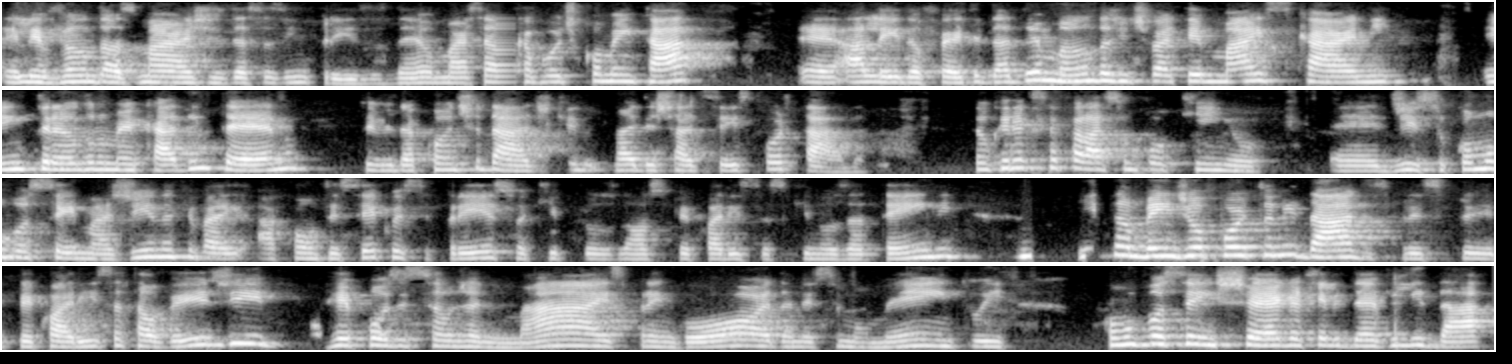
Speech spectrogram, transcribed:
elevando as margens dessas empresas, né? O Marcelo acabou de comentar é, a lei da oferta e da demanda, a gente vai ter mais carne entrando no mercado interno, devido à quantidade que vai deixar de ser exportada. Então, eu queria que você falasse um pouquinho é, disso, como você imagina que vai acontecer com esse preço aqui para os nossos pecuaristas que nos atendem, e também de oportunidades para esse pecuarista, talvez de reposição de animais para engorda nesse momento, e como você enxerga que ele deve lidar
